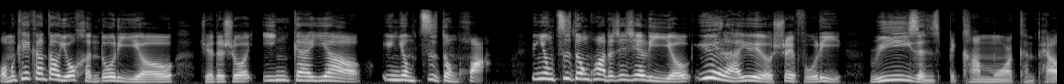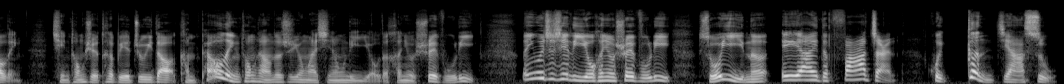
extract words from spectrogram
我们可以看到有很多理由，觉得说应该要运用自动化，运用自动化的这些理由越来越有说服力。Reasons become more compelling。请同学特别注意到，compelling 通常都是用来形容理由的，很有说服力。那因为这些理由很有说服力，所以呢，AI 的发展会更加速。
